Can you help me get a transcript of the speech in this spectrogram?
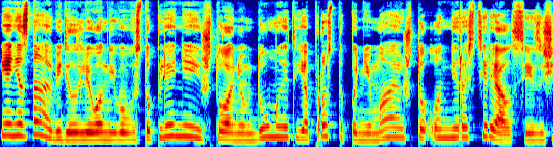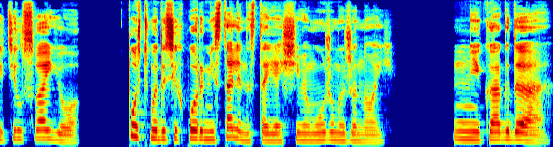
Я не знаю, видел ли он его выступление и что о нем думает, я просто понимаю, что он не растерялся и защитил свое, Пусть мы до сих пор и не стали настоящими мужем и женой. «Никогда»,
